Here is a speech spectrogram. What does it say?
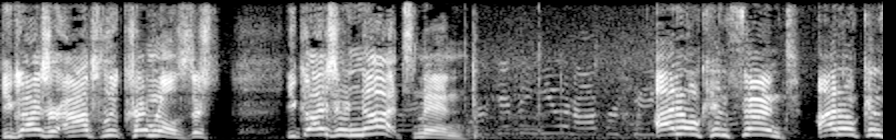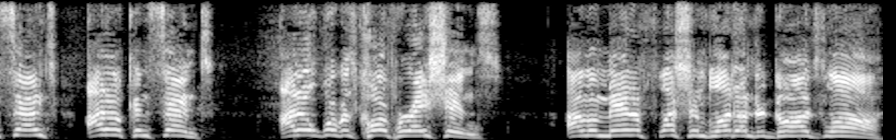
You guys are absolute criminals. There's, you guys are nuts, man. We're giving you an opportunity. I don't consent. I don't consent. I don't consent. I don't work with corporations. I'm a man of flesh and blood under God's law.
